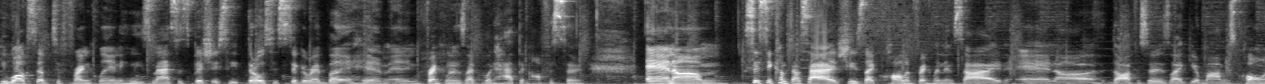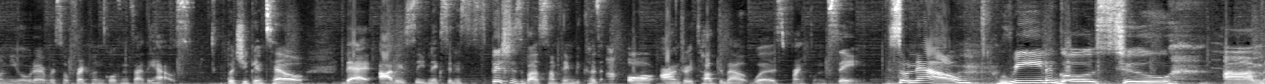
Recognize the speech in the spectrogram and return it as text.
he walks up to Franklin and he's mad suspicious. He throws his cigarette butt at him and Franklin is like, what happened, officer? And um, Cissy comes outside. She's like calling Franklin inside. And uh, the officer is like, your mom's calling you or whatever. So Franklin goes inside the house. But you can tell that obviously Nixon is suspicious about something because all Andre talked about was Franklin saying. So now Reed goes to um,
